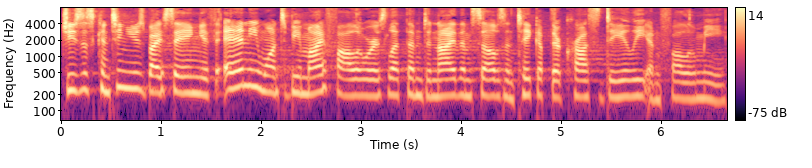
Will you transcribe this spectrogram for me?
Jesus continues by saying, If any want to be my followers, let them deny themselves and take up their cross daily and follow me.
